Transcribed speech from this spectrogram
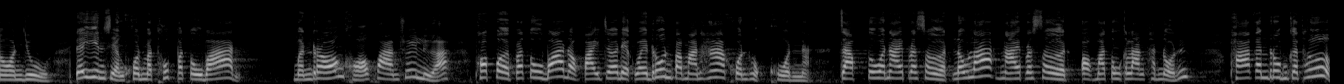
นอนอยู่ ได้ยินเสียงคนมาทุบประตูบ้าน เหมือนร้องขอความช่วยเหลือ พอเปิดประตูบ้านออกไปเจอเด็กวัยรุ่นประมาณ 5 คน 6 คนน่ะจับตัวนายประเสริฐแล้วลากนายประเสริฐออกมาตรงกลางถนน พากันรุมกระทืบ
